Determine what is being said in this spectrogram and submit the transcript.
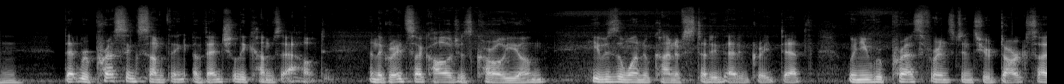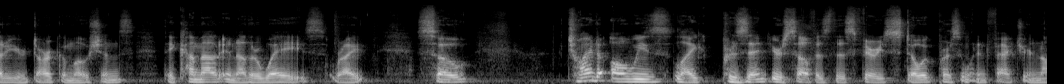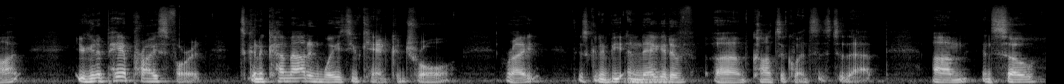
That repressing something eventually comes out. And the great psychologist Carl Jung, he was the one who kind of studied that in great depth. When you repress, for instance, your dark side or your dark emotions, they come out in other ways, right? So trying to always like present yourself as this very stoic person when in fact you're not, you're going to pay a price for it. It's going to come out in ways you can't control, right? There's going to be a negative um, consequences to that. Um, and so,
